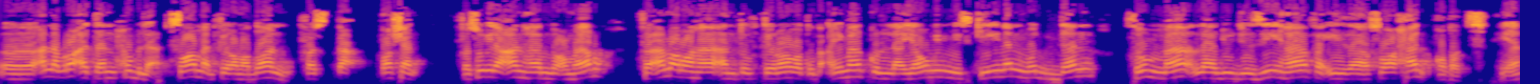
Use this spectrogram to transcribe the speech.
eh, "Anna imra'atan hubla shamat fi Ramadan fastaqashat fasu'ila anha Ibnu Umar, fa'amaraha an tuftira wa tut'ima kulla yawmin miskinan muddan, thumma la yujziha fa idza sahat qadat." Ya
